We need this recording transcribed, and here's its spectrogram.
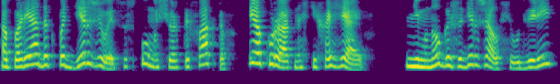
а порядок поддерживается с помощью артефактов и аккуратности хозяев. Немного задержался у дверей,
